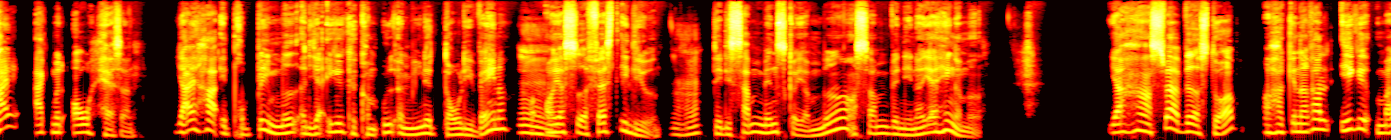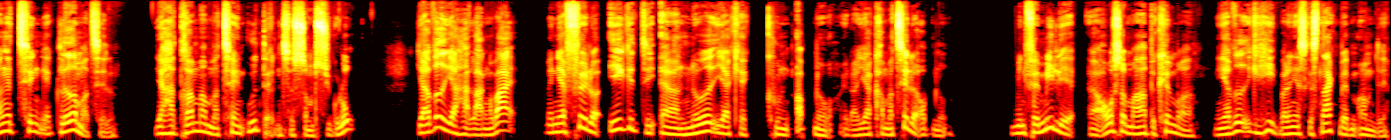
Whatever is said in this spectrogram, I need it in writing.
Hej Ahmed og Hassan. Jeg har et problem med, at jeg ikke kan komme ud af mine dårlige vaner, Mm. og jeg sidder fast i livet. Mm-hmm. Det er de samme mennesker, jeg møder, og samme veninder, jeg hænger med. Jeg har svært ved at stå op, og har generelt ikke mange ting, jeg glæder mig til. Jeg har drømt om at tage en uddannelse som psykolog. Jeg ved, jeg har lang vej, men jeg føler ikke, det er noget, jeg kan kunne opnå, eller jeg kommer til at opnå. Min familie er også meget bekymret, men jeg ved ikke helt, hvordan jeg skal snakke med dem om det,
